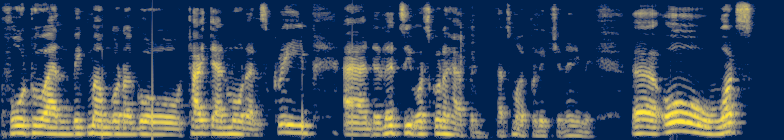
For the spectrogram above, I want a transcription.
photo and big mom gonna go titan mode and scream and let's see what's gonna happen. That's my prediction anyway. Uh, oh what's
